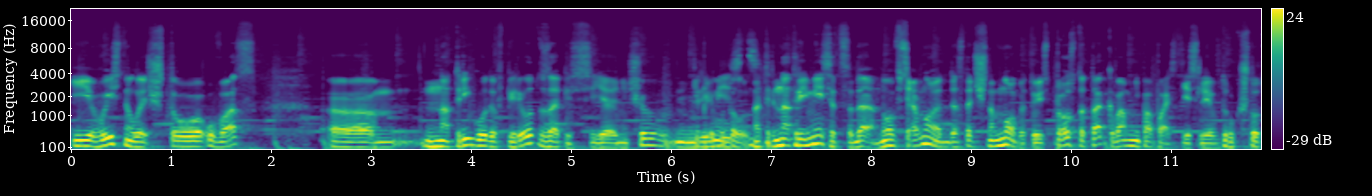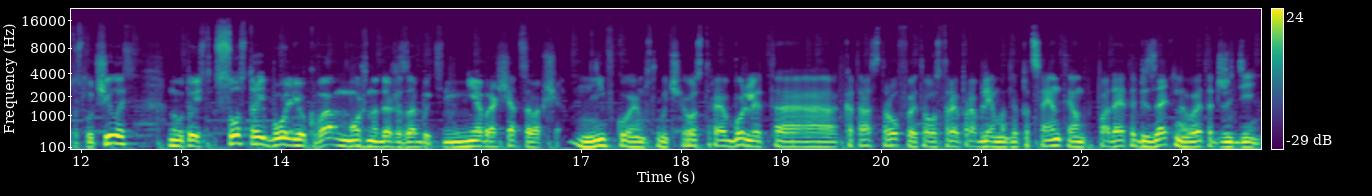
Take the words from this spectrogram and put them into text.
и выяснилось, что у вас Эм, на три года вперед запись, я ничего не три перепутал. Месяца. На три, на три месяца, да, но все равно это достаточно много. То есть просто так к вам не попасть, если вдруг что-то случилось. Ну, то есть с острой болью к вам можно даже забыть, не обращаться вообще. Ни в коем случае. Острая боль – это катастрофа, это острая проблема для пациента, и он попадает обязательно в этот же день.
